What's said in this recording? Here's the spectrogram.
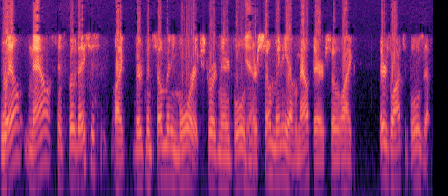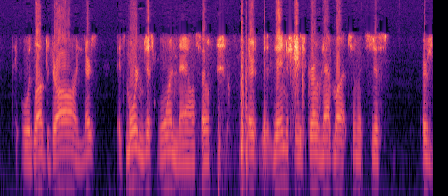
Well, now since Bodacious, like there's been so many more extraordinary bulls, Yeah. and there's so many of them out there. So like, there's lots of bulls that people would love to draw, and there's it's more than just one now. So the, the industry has grown that much, and it's just there's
